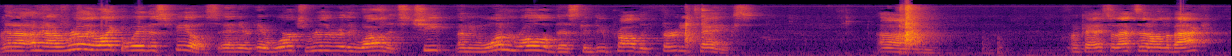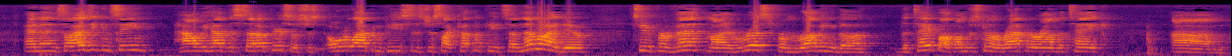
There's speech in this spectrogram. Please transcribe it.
And I, I, mean, I really like the way this feels, and it, it, works really, really well, and it's cheap. I mean, one roll of this can do probably 30 tanks. Um, Okay, so that's it on the back. And then, so as you can see, how we have this set up here, so it's just overlapping pieces, just like cutting a pizza. And then what I do, to prevent my wrist from rubbing the, the tape off, I'm just going to wrap it around the tank um,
